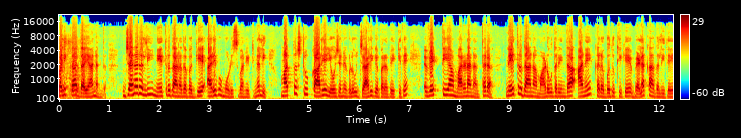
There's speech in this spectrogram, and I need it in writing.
ಬಳಿಕ ದಯಾನಂದ್, ಜನರಲ್ಲಿ ನೇತ್ರದಾನದ ಬಗ್ಗೆ ಅರಿವು ಮೂಡಿಸುವ ನಿಟ್ಟಿನಲ್ಲಿ ಮತ್ತಷ್ಟು ಕಾರ್ಯಯೋಜನೆಗಳು ಜಾರಿಗೆ ಬರಬೇಕಿದೆ. ವ್ಯಕ್ತಿಯ ಮರಣ ನಂತರ ನೇತ್ರದಾನ ಮಾಡುವುದರಿಂದ ಅನೇಕರ ಬದುಕಿಗೆ ಬೆಳಕಾಗಲಿದೆ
